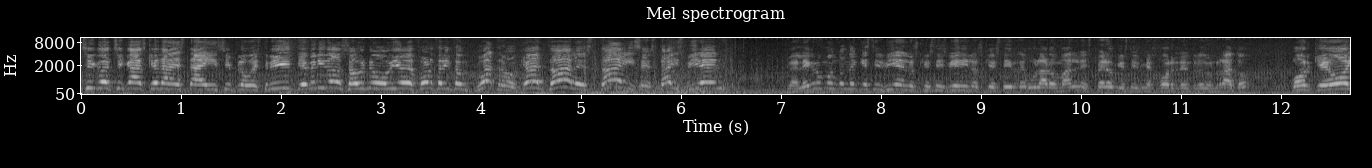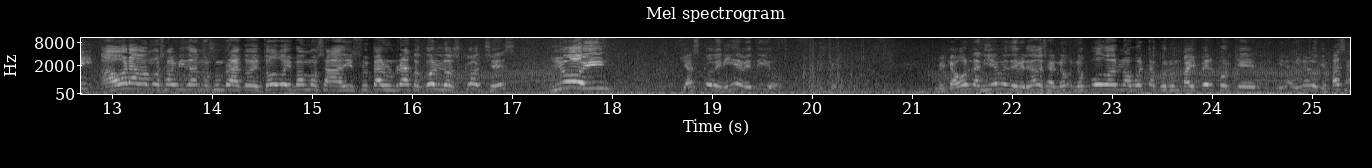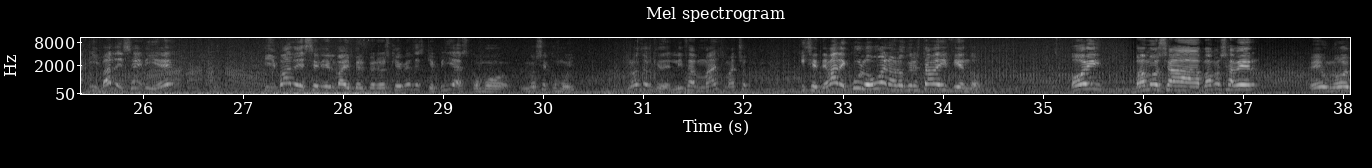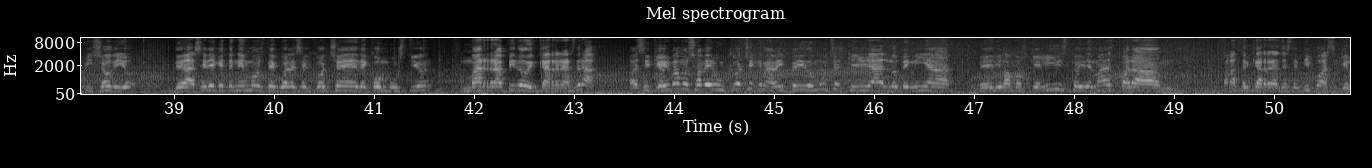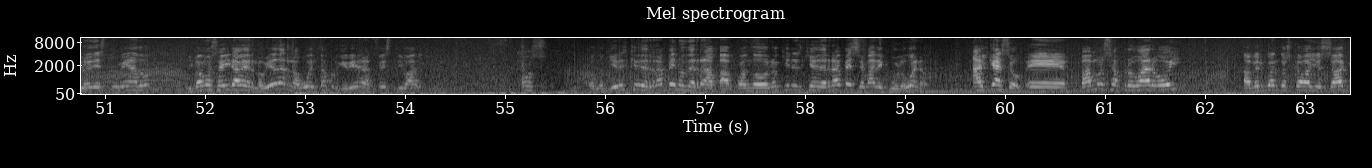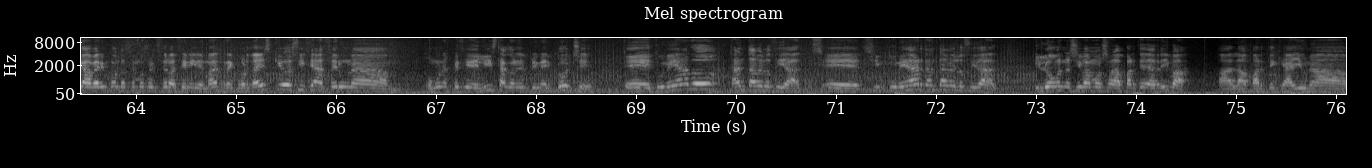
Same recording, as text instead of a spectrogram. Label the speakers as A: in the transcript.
A: chicos, chicas? ¿Qué tal estáis? Flow Street, bienvenidos a un nuevo vídeo de Forza Horizon 4 ¿Qué tal estáis? ¿Estáis bien? Me alegro un montón de que estéis bien, los que estéis bien y los que estéis regular o mal Espero que estéis mejor dentro de un rato Porque hoy, ahora vamos a olvidarnos un rato de todo Y vamos a disfrutar un rato con los coches Y hoy... ¡Qué asco de nieve, tío! Me cago en la nieve de verdad, o sea, no, no puedo dar una vuelta con un Viper porque... Mira, mira lo que pasa, y va de serie, ¿eh? Y va de serie el Viper, pero es que hay veces que pillas como, no sé, como trozos que deslizan más, macho Y se te va de culo, bueno, lo que os estaba diciendo. Hoy vamos a, vamos a ver eh, un nuevo episodio de la serie que tenemos de cuál es el coche de combustión más rápido en carreras drag. Así que hoy vamos a ver un coche que me habéis pedido muchos, que yo ya lo tenía, eh, digamos que listo y demás para, para hacer carreras de este tipo Así que lo he destuneado y vamos a ir a verlo. Voy a dar la vuelta porque viene al festival. Vamos cuando quieres que derrape, no derrapa. Cuando no quieres que derrape, se va de culo. Bueno, al caso, eh, vamos a probar hoy A ver cuántos caballos saca A ver en cuánto hacemos el 0 a 100 y demás. ¿Recordáis que os hice hacer una... Como una especie de lista con el primer coche eh, Tuneado, tanta velocidad. Eh, Sin tunear, tanta velocidad. Y luego nos íbamos a la parte de arriba A la parte que hay una...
